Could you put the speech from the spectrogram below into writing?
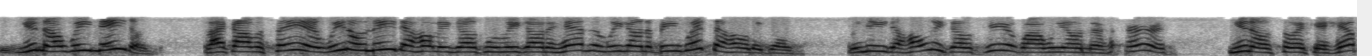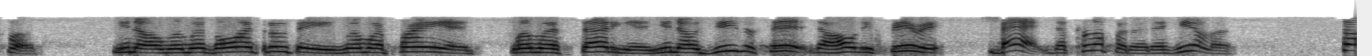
you know, we need them. Like I was saying, we don't need the Holy Ghost when we go to heaven. We're going to be with the Holy Ghost. We need the Holy Ghost here while we're on the earth, you know, so it can help us. You know, when we're going through things, when we're praying, when we're studying, you know, Jesus sent the Holy Spirit back, the comforter, the healer. So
